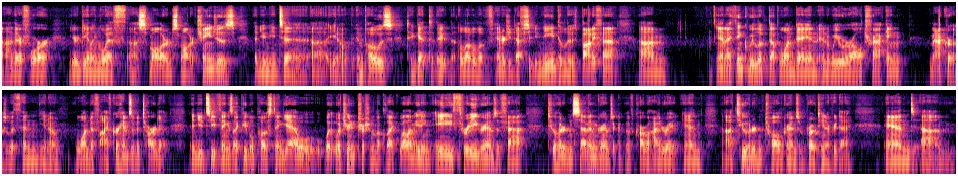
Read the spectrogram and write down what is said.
Uh, therefore, you're dealing with uh, smaller and smaller changes that you need to uh, you know impose to get to the, the, level of energy deficit you need to lose body fat. Um, and I think we looked up one day and, and we were all tracking macros within you know one to five grams of a target. And you'd see things like people posting yeah well, what, what's your nutrition look like? Well i'm eating 83 grams of fat 207 grams of carbohydrate and uh, 212 grams of protein every day. And um,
